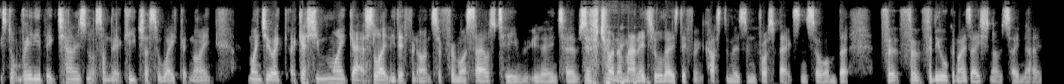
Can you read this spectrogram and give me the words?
it's not really a big challenge not something that keeps us awake at night. Mind you I, I, guess you might get a slightly different answer from our sales team you know in terms of trying to manage all those different customers and prospects and so on but for for, for the organization i would say no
